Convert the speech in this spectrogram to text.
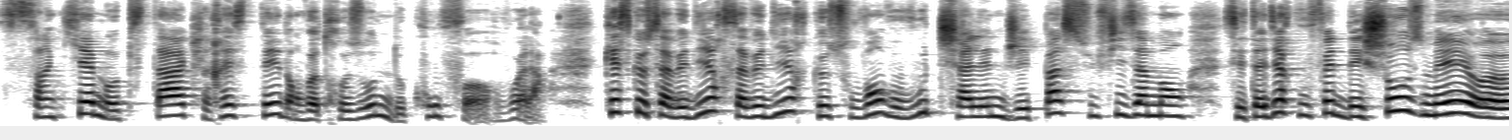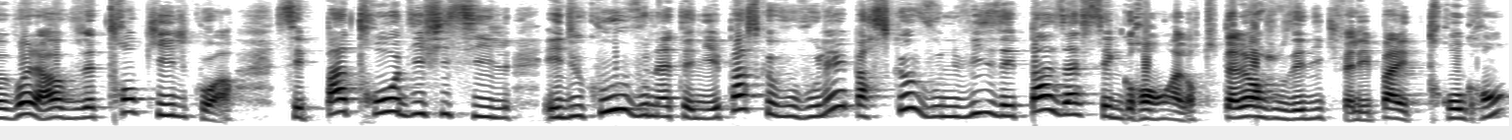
Cinquième obstacle, restez dans votre zone de confort. Voilà. Qu'est-ce que ça veut dire? Ça veut dire que souvent vous vous challengez pas suffisamment. C'est-à-dire que vous faites des choses, mais euh, voilà, vous êtes tranquille, quoi. C'est pas trop difficile. Et du coup, vous n'atteignez pas ce que vous voulez parce que vous ne visez pas assez grand. Alors tout à l'heure, je vous ai dit qu'il fallait pas être trop grand,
